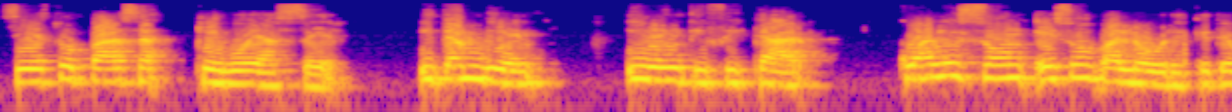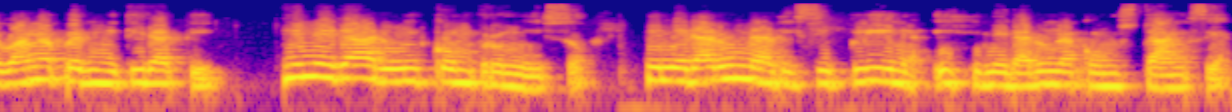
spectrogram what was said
Si esto pasa, ¿qué voy a hacer? Y también identificar cuáles son esos valores que te van a permitir a ti generar un compromiso, generar una disciplina y generar una constancia,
